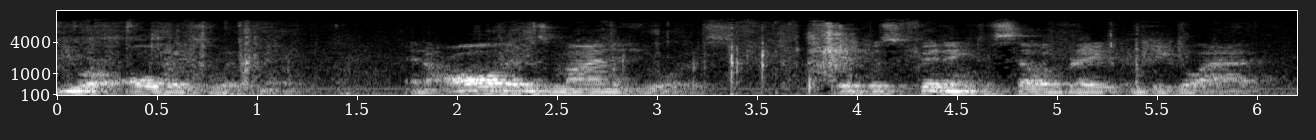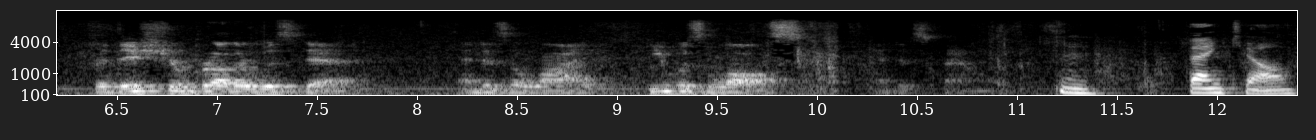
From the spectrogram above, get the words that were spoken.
you are always with me, and all that is mine is yours. It was fitting to celebrate and be glad, for this your brother was dead and is alive. He was lost and is found. Thank y'all.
